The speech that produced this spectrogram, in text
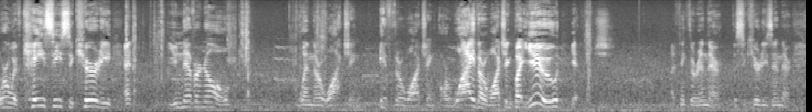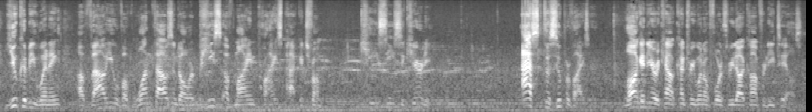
We're with KC Security, and you never know when they're watching, if they're watching, or why they're watching, but you, yeah, I think they're in there. The security's in there. You could be winning a value of a $1,000 peace of mind prize package from KC Security. Ask the supervisor. Log into your account, country1043.com for details.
